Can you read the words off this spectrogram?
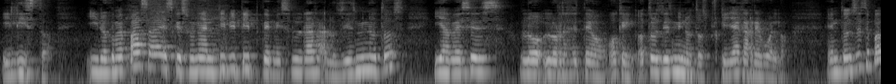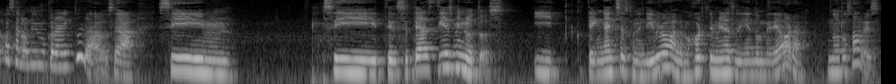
y listo. Y lo que me pasa es que suena el pip pip pip de mi celular a los 10 minutos y a veces lo, lo reseteo. Ok, otros 10 minutos porque ya agarré vuelo. Entonces se puede pasar lo mismo con la lectura. O sea, si, si te seteas 10 minutos y te enganchas con el libro, a lo mejor terminas leyendo media hora. No lo sabes.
